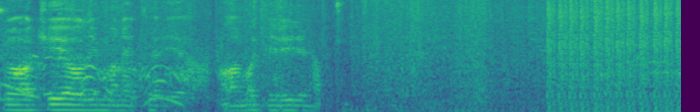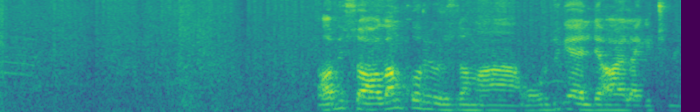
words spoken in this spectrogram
Şu AK'yi alayım bana yeter ya. Almak nereyle ne yapacağım? Abi sağlam koruyoruz ama ha. Ordu geldi hala geçmek.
